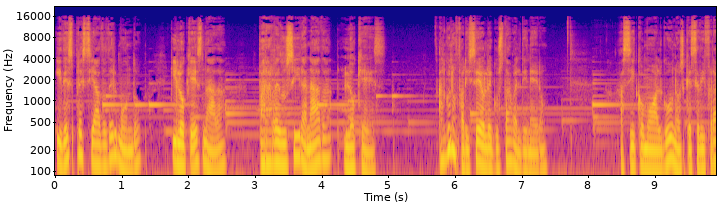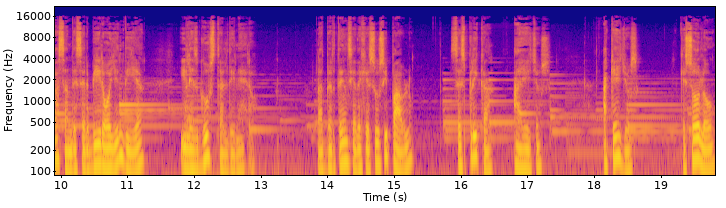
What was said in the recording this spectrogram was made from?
y despreciado del mundo y lo que es nada para reducir a nada lo que es algunos fariseos les gustaba el dinero, así como a algunos que se disfrazan de servir hoy en día y les gusta el dinero. La advertencia de Jesús y Pablo se explica a ellos, aquellos que solo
